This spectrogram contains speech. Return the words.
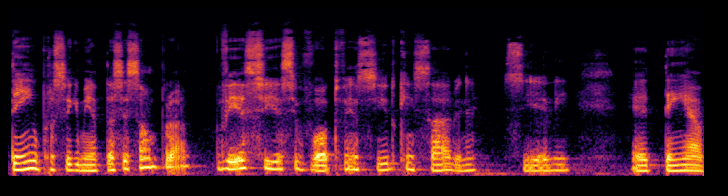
tem o prosseguimento da sessão para ver se esse voto vencido, quem sabe, né, se ele é, tem a,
